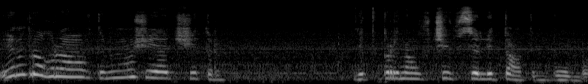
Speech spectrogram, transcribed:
Він програв, тому що я читер. Я тепер навчився літати, бомба.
